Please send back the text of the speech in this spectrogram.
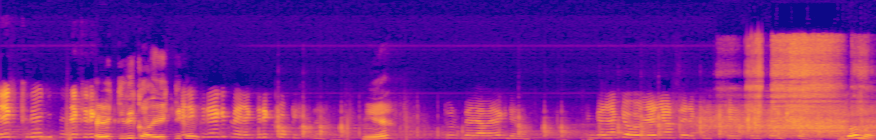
elektriğe gitme. Elektrik. Elektrik elektrik. Elektriğe gitme. Elektrik çok riskli. Niye? Beraber gidelim. Genellikle öğlerin yarısı elektrik, elektrikten çıkıyor. Bu da mı? Yok.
